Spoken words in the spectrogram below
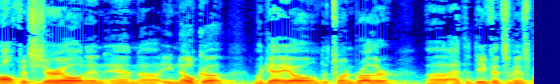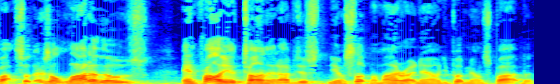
Paul Fitzgerald and, and uh, Enoka Mageo, the twin brother, uh, at the defensive end spot. So there's a lot of those, and probably a ton that I've just you know slipped my mind right now. And you put me on spot, but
